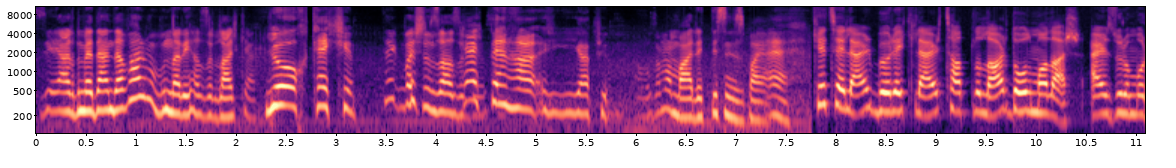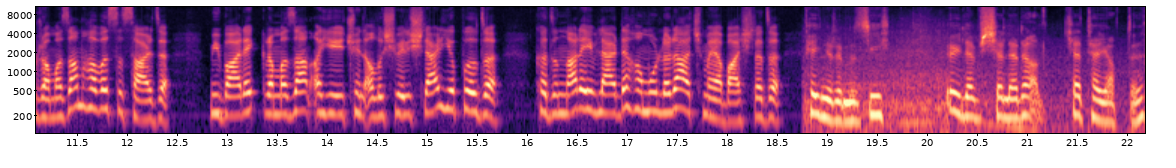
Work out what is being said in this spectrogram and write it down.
Size yardım eden de var mı bunları hazırlarken? Yok tekim. Tek başınıza hazırlıyorsunuz. Tek ben ha- yapıyorum. O zaman maharetlisiniz bayağı. Eh. Keteler, börekler, tatlılar, dolmalar. Erzurum'u Ramazan havası sardı. Mübarek Ramazan ayı için alışverişler yapıldı. Kadınlar evlerde hamurları açmaya başladı. peynirimizi öyle bir şeyleri aldık. Kete yaptık.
